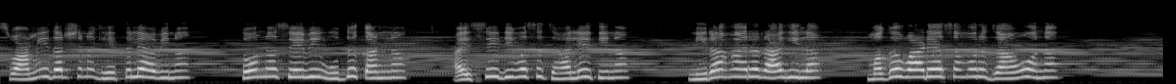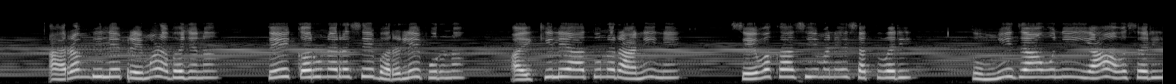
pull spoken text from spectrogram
स्वामी दर्शन घेतल्या विन तो न सेवी उदकान्न. ऐसे दिवस झाले तिन. निराहार राहिला मग वाड्यासमोर जाऊन आरंभिले प्रेमळ भजन. ते करुण रसे भरले पूर्ण. ऐकिले आतून राणीने सेवकासी म्हणे सत्वरी तुम्ही जाऊनी या अवसरी.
